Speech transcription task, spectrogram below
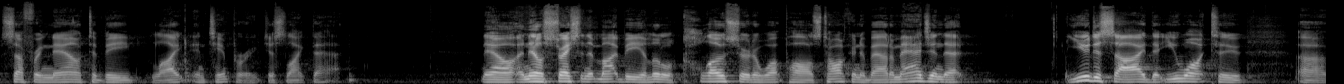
suffering now to be light and temporary, just like that. Now, an illustration that might be a little closer to what Paul's talking about imagine that you decide that you want to uh,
